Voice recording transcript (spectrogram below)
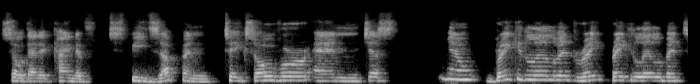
so that it kind of speeds up and takes over and just, you know, break it a little bit, break, break it a little bit,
